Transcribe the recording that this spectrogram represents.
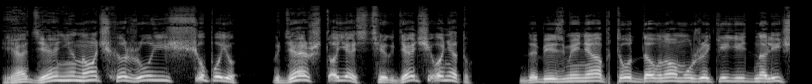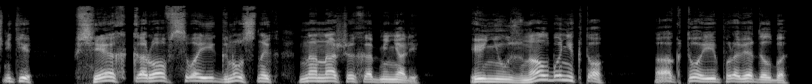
Я день и ночь хожу и щупаю, где что есть и где чего нету? Да без меня б тут давно мужики-единоличники всех коров своих гнусных на наших обменяли. И не узнал бы никто, а кто и проведал бы,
